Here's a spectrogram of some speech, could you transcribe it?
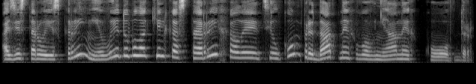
а зі старої скрині видобула кілька старих, але цілком придатних вовняних ковдр,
